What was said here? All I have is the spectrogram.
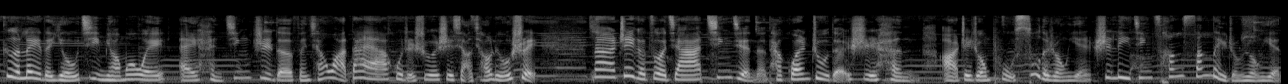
各类的游记描摹为哎很精致的粉墙瓦带啊，或者说是小桥流水。那这个作家清简呢，他关注的是很啊这种朴素的容颜，是历经沧桑的一种容颜。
